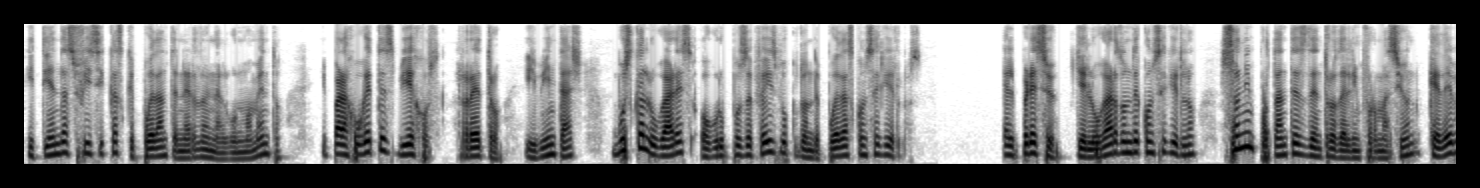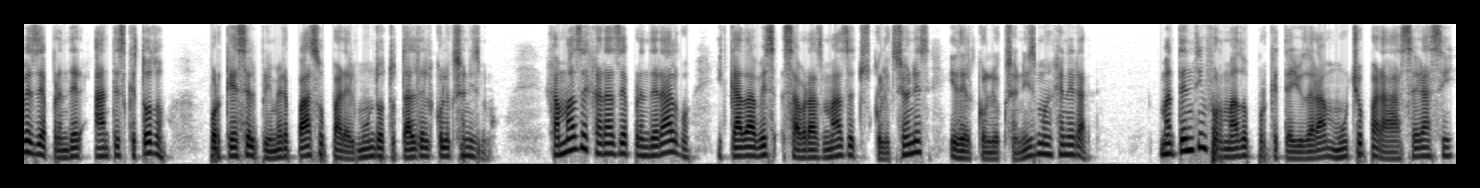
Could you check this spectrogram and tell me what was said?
y tiendas físicas que puedan tenerlo en algún momento. Y para juguetes viejos, retro y vintage, busca lugares o grupos de Facebook donde puedas conseguirlos. El precio y el lugar donde conseguirlo son importantes dentro de la información que debes de aprender antes que todo, porque es el primer paso para el mundo total del coleccionismo. Jamás dejarás de aprender algo y cada vez sabrás más de tus colecciones y del coleccionismo en general. Mantente informado porque te ayudará mucho para hacer así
